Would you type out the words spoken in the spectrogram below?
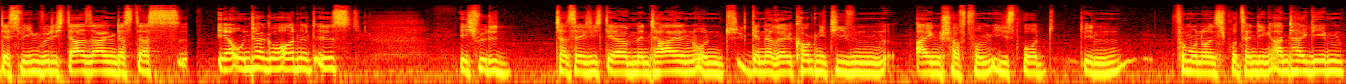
Deswegen würde ich da sagen, dass das eher untergeordnet ist. Ich würde tatsächlich der mentalen und generell kognitiven Eigenschaft vom E-Sport den 95-prozentigen Anteil geben.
